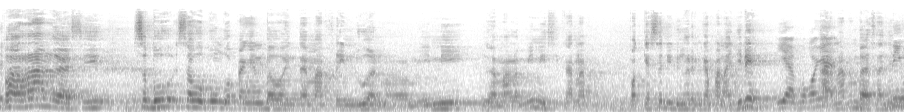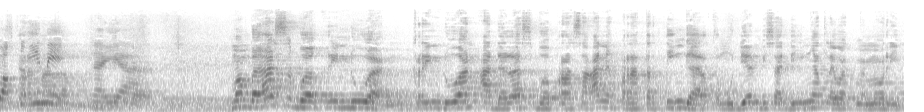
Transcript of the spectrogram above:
Parah nggak sih? Sebu sehubung gue pengen bawain tema kerinduan malam ini, nggak malam ini sih karena podcastnya didengerin kapan aja deh. Iya pokoknya Karena pembahasannya di ini waktu sekarang ini. malam, Nah gitu. iya. Membahas sebuah kerinduan. Kerinduan adalah sebuah perasaan yang pernah tertinggal, kemudian bisa diingat lewat memori.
